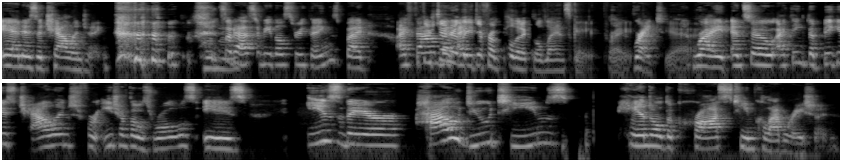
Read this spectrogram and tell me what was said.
And is it challenging? mm-hmm. So it has to be those three things. But I found there's generally I, a different political landscape, right? Right. Yeah. Right. And so I think the biggest challenge for each of those roles is is there how do teams handle the cross team collaboration?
